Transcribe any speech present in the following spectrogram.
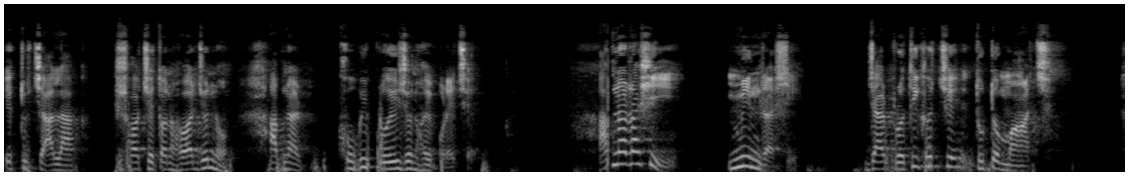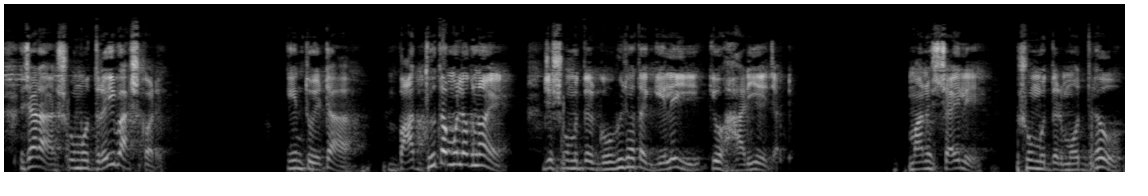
একটু চালাক, সচেতন হওয়ার জন্য আপনার খুবই প্রয়োজন হয়ে পড়েছে। আপনার রাশি মিন রাশি, যার প্রতীক হচ্ছে দুটো মাছ, যারা সমুদ্রেই বাস করে। কিন্তু এটা বাধ্যতামূলক নয় যে সমুদ্রের গভীরতা গেলেই কেউ হারিয়ে যাবে। মানুষ চাইলে সমুদ্রের মধ্যেও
